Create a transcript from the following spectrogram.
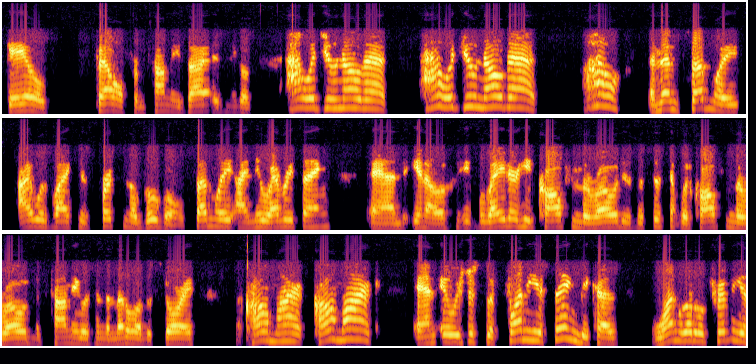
scales fell from Tommy's eyes and he goes, How would you know that? How would you know that? Oh. And then suddenly I was like his personal Google. Suddenly I knew everything. And, you know, later he'd call from the road. His assistant would call from the road. And if Tommy was in the middle of a story, call Mark, call Mark. And it was just the funniest thing because one little trivia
